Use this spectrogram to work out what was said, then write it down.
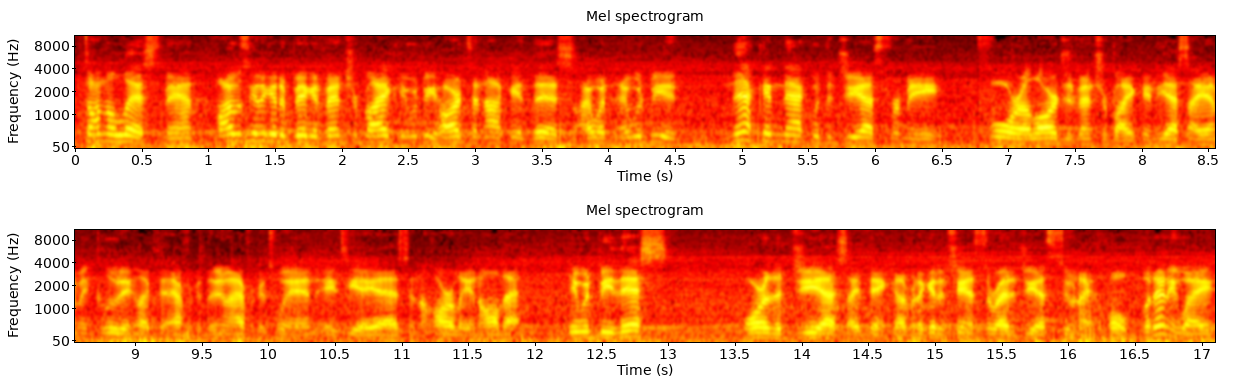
it's on the list, man. If I was gonna get a big adventure bike, it would be hard to not get this. I would it would be neck and neck with the GS for me for a large adventure bike. And yes, I am including like the Africa, the new Africa Twin, ATAS, and the Harley and all that. It would be this or the GS, I think. I'm gonna get a chance to ride a GS soon, I hope. But anyway,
